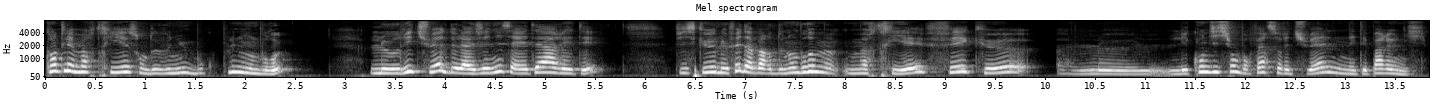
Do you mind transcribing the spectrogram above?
quand les meurtriers sont devenus beaucoup plus nombreux, le rituel de la génisse a été arrêté, puisque le fait d'avoir de nombreux meurtriers fait que euh, les conditions pour faire ce rituel n'étaient pas réunies.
